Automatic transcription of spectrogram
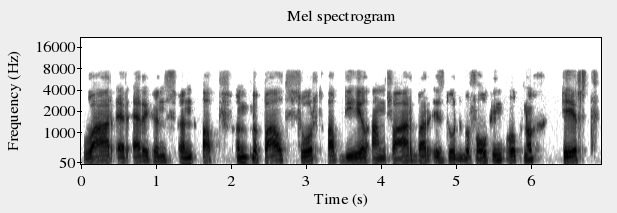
waar er ergens een app, een bepaald soort app, die heel aanvaardbaar is door de bevolking ook nog eerst,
